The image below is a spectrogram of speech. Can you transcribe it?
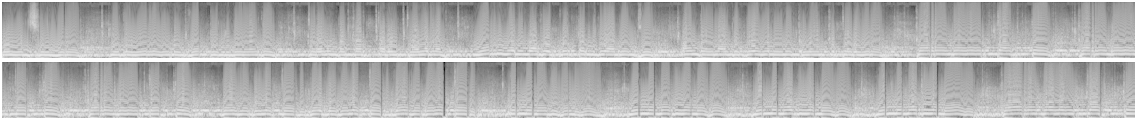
தேவன் சொல்கிறார். ஒருவரும் கேட்க முடியாது திறந்த கர்த்தரை தவிர ஒருவரும் அதை கூட்ட முடியாது என்று ஆண்டவராக தேவன் எனக்கு வாக்கு தருகிறார். தட்டு கரங்களை தட்டு கரங்களை தட்டு. தேவ பலத்தார் தேவ பலத்தார் தேவ பலத்தார் இன்னும் அதிகமாக இன்னும் அதிகமாக இன்னும் அதிகமாக இன்னும் அதிகமாக. கரங்களை தட்டு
